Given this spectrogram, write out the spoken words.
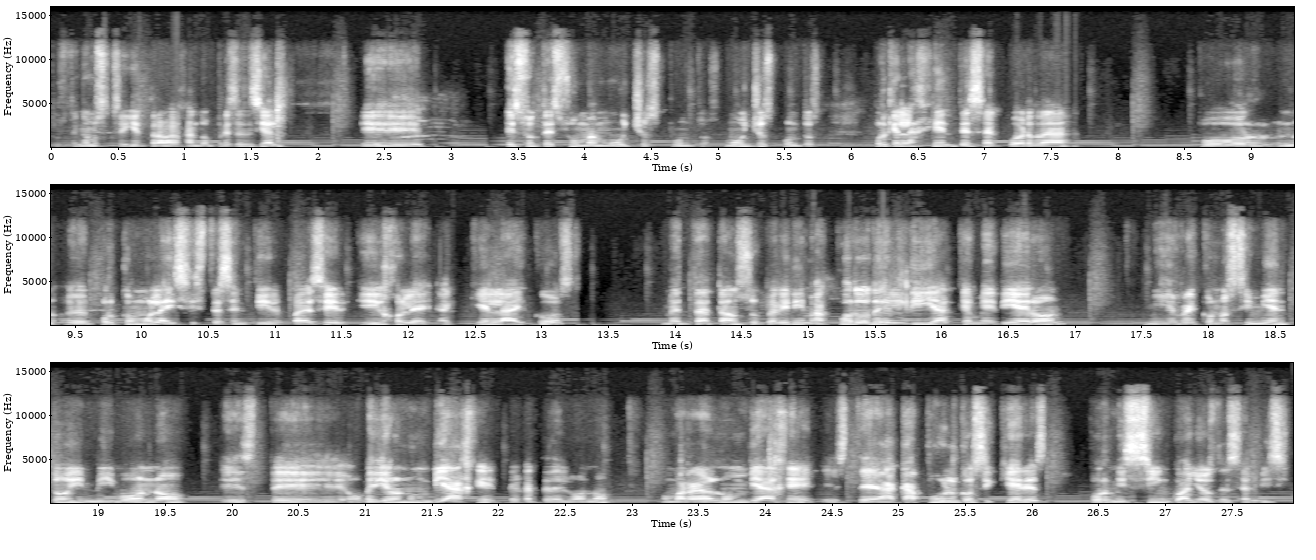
pues, tenemos que seguir trabajando presencial, eh, eso te suma muchos puntos, muchos puntos, porque la gente se acuerda por, eh, por cómo la hiciste sentir. Va a decir, híjole, aquí en Laicos me trataron súper bien y me acuerdo del día que me dieron mi reconocimiento y mi bono, este, o me dieron un viaje, déjate del bono, o me regalaron un viaje este, a Acapulco si quieres, por mis cinco años de servicio.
